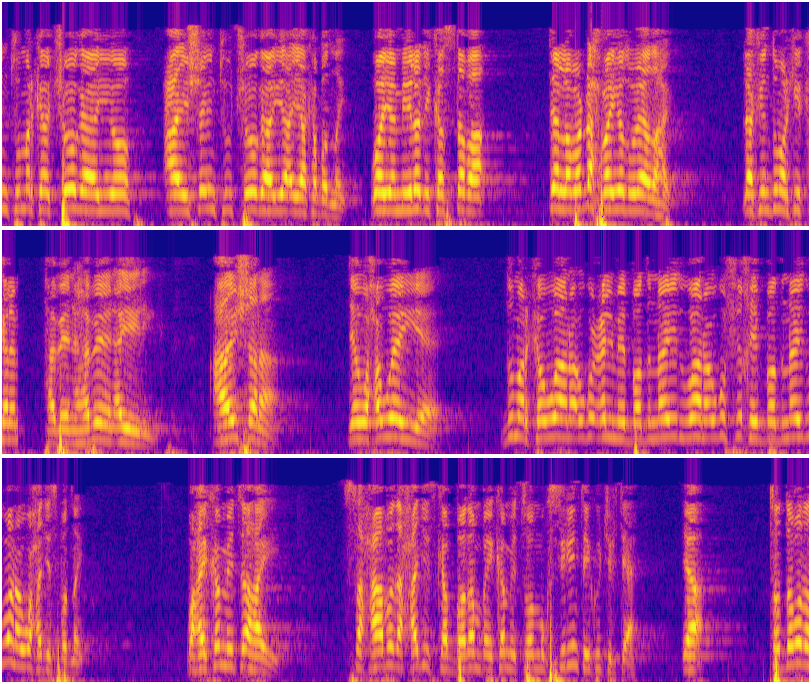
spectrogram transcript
intuu markaa joogaayo caaisho intuu joogaayo ayaa ka badnay. Waayo miiladii kastaba dee laba dhex bay iyadu leedahay. Laakiin dumarkii kale habeen habeen ayay leeyihiin caaishana dee waxa weeye dumarka waana ugu cilmi badnayd waana ugu fiqhi badnayd waana ugu xadiis badnayd. Waxay ka mid tahay saxaabada xadiiska badan bay ka mid taho mugsiriintay ku jirtaa. Ya toddobada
